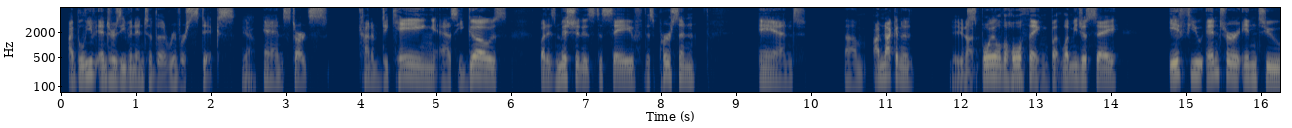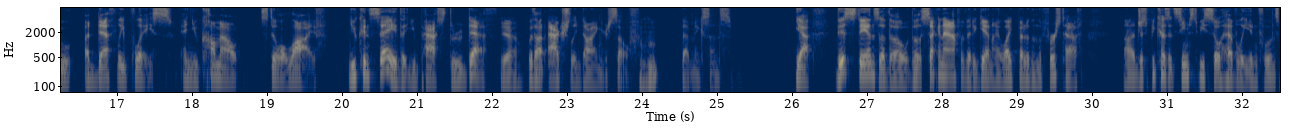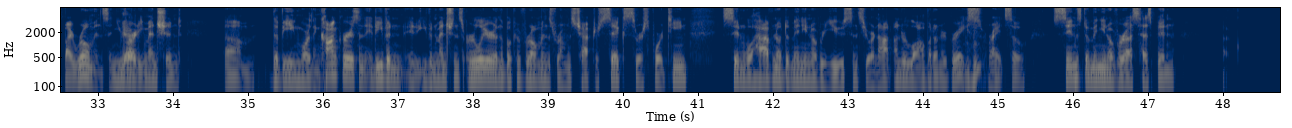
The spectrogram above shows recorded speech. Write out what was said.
I believe, enters even into the river Styx yeah. and starts kind of decaying as he goes. But his mission is to save this person, and um, I'm not going to Yeah, you're not. spoil the whole thing, but let me just say if you enter into a deathly place and you come out still alive, you can say that you passed through death Yeah. without actually dying yourself. If that makes sense. Yeah, this stanza though, the second half of it again, I like better than the first half, uh, just because it seems to be so heavily influenced by Romans, and you've Yeah. already mentioned um, the being more than conquerors, and it even it even mentions earlier in the book of Romans, Romans chapter six, verse fourteen, sin will have no dominion over you, since you are not under law but under grace. Right, so sin's dominion over us has been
